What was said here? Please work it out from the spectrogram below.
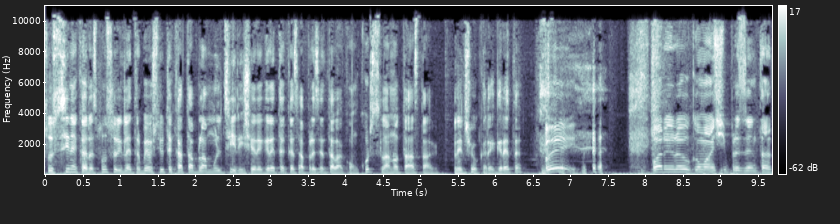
susține că răspunsurile trebuiau știute ca tabla mulțirii și regretă că s-a prezentat la concurs. La nota asta, cred și eu că regretă. Băi, pare rău că m-am și prezentat.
